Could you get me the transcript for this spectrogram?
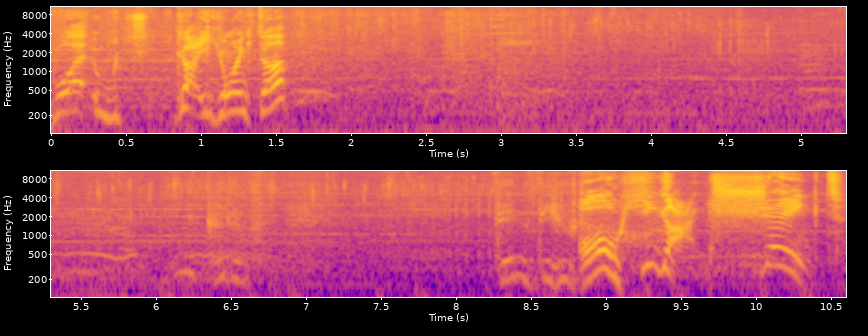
What? Got yoinked up? Been. Oh, he got shanked.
